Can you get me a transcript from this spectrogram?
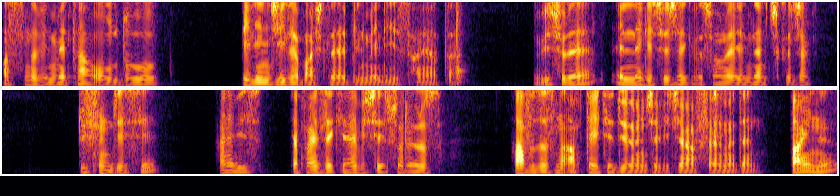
aslında bir meta olduğu bilinciyle başlayabilmeliyiz hayata. Bir süre eline geçecek ve sonra elinden çıkacak düşüncesi. Hani biz yapay zekaya bir şey soruyoruz. Hafızasını update ediyor önce bir cevap vermeden. Aynı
